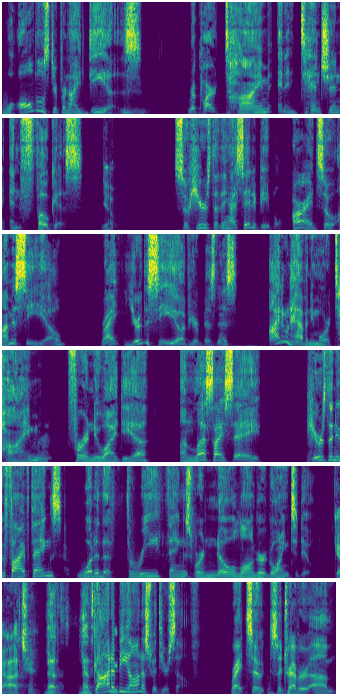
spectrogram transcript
Well, all those different ideas mm-hmm. require time and intention and focus. Yep. So here's the thing I say to people All right, so I'm a CEO, right? You're the CEO of your business. I don't have any more time mm-hmm. for a new idea unless I say, here's the new five things. What are the three things we're no longer going to do? Gotcha. That's, you, have got to be honest with yourself, right? So, so Trevor, um,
